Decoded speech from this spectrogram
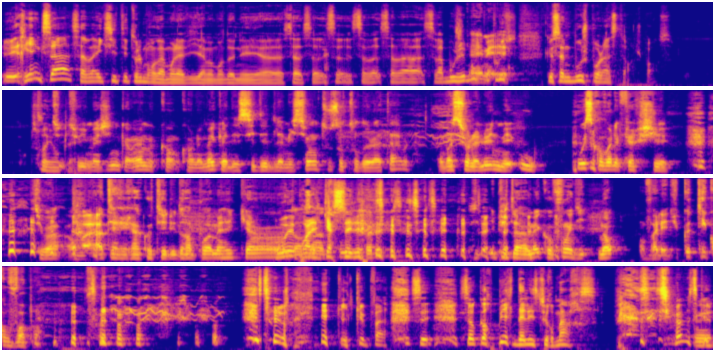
Rien que ça, ça va exciter tout le monde, à mon avis, à un moment donné. Euh, ça, ça, ça, va, ça, va, ça va bouger beaucoup plus que ça ne bouge pour l'instant, je pense. Soyons tu, tu, imagines quand même, quand, quand, le mec a décidé de la mission, tous autour de la table, on va sur la Lune, mais où? Où est-ce qu'on va les faire chier? Tu vois, on va atterrir à côté du drapeau américain. Oui, pour aller casser. Et puis t'as un mec au fond, il dit non, on va aller du côté qu'on voit pas. c'est vrai, quelque part. C'est encore pire d'aller sur Mars. tu vois, parce que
